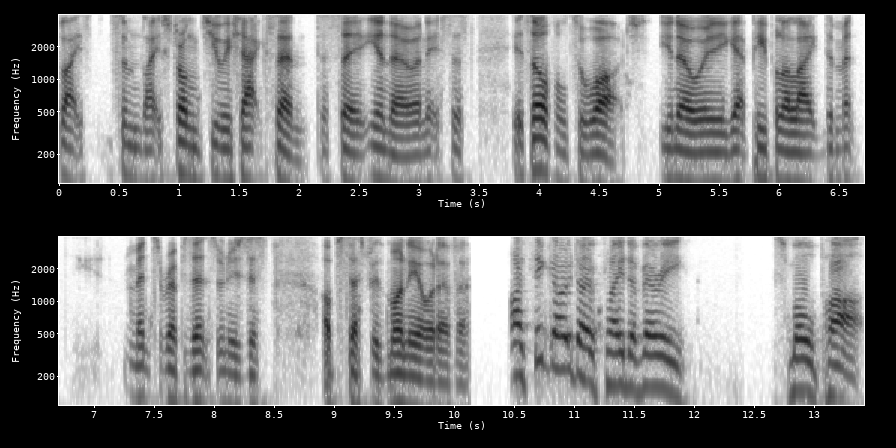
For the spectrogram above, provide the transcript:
like some like strong Jewish accent to say, you know, and it's just it's awful to watch, you know, when you get people are like meant meant to represent someone who's just obsessed with money or whatever. I think Odo played a very small part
